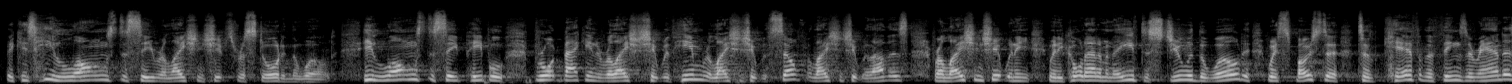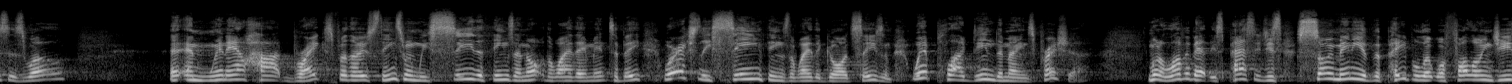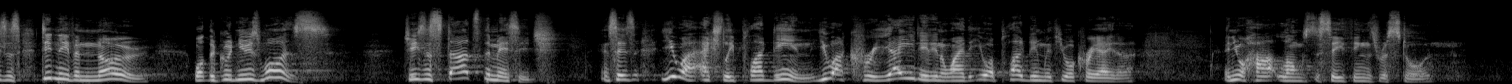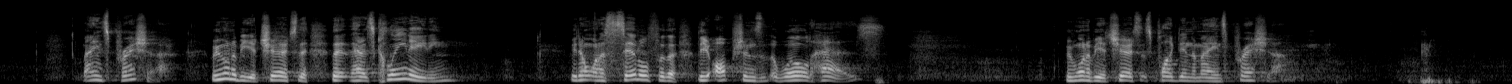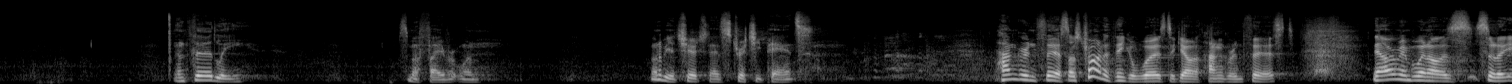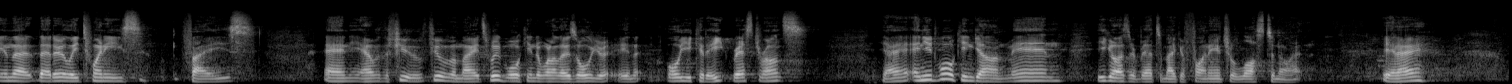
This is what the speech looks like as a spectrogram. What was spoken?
Because he longs to see relationships restored in the world. He longs to see people brought back into relationship with him, relationship with self, relationship with others, relationship when he, when he called Adam and Eve to steward the world. We're supposed to, to care for the things around us as well. And when our heart breaks for those things, when we see the things are not the way they're meant to be, we're actually seeing things the way that God sees them. We're plugged into mains pressure. What I love about this passage is so many of the people that were following Jesus didn't even know what the good news was. Jesus starts the message and says, You are actually plugged in. You are created in a way that you are plugged in with your Creator. And your heart longs to see things restored mains pressure. We want to be a church that, that has clean eating. We don't want to settle for the, the options that the world has. We want to be a church that's plugged into mains pressure. And thirdly, is my favourite one. I want to be a church that has stretchy pants. hunger and thirst. I was trying to think of words to go with hunger and thirst. Now, I remember when I was sort of in that, that early 20s phase, and you know, with a few, few of my mates, we'd walk into one of those all you, all you could eat restaurants. Yeah, and you'd walk in going, man, you guys are about to make a financial loss tonight. You know?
